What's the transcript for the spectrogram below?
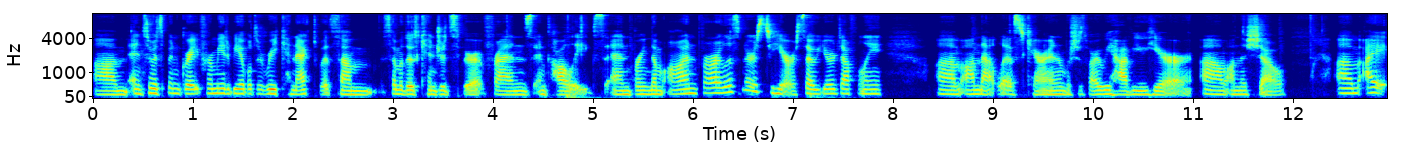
um, and so it's been great for me to be able to reconnect with some some of those kindred spirit friends and colleagues and bring them on for our listeners to hear. So you're definitely um, on that list, Karin, which is why we have you here um, on the show. Um, I,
